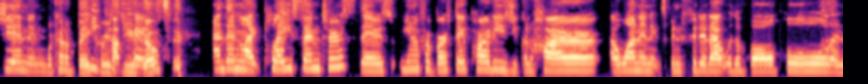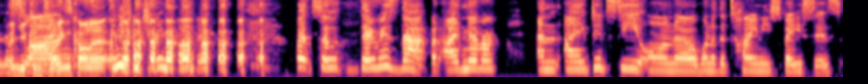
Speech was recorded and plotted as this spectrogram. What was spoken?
gin and What kind of bakeries do you go to? And then like play centers. There's you know for birthday parties you can hire a one and it's been fitted out with a ball pool and the And you can drink on it. And you can drink on it. but so there is that but i've never and i did see on uh, one of the tiny spaces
